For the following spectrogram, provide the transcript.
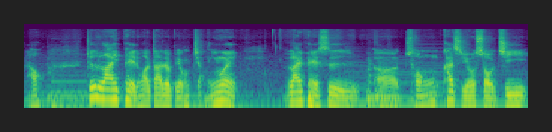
好，就是 Line Pay 的话，大家就不用讲，因为 Line Pay 是呃，从开始有手机、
